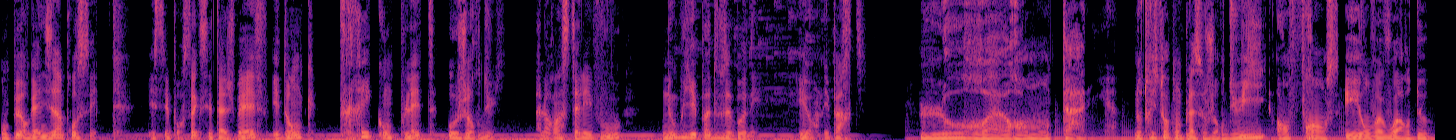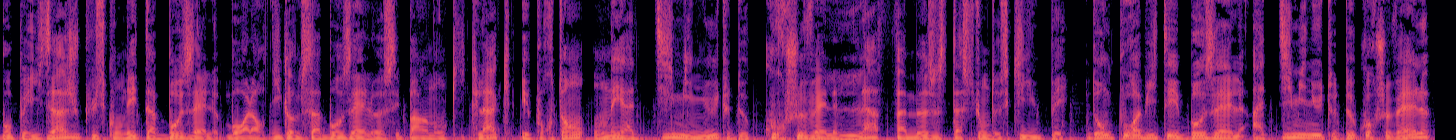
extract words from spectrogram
on peut organiser un procès. Et c'est pour ça que cette HVF est donc très complète aujourd'hui. Alors installez-vous, n'oubliez pas de vous abonner. Et on est parti. En montagne. Notre histoire prend place aujourd'hui en France et on va voir de beaux paysages puisqu'on est à Beauzelle. Bon alors dit comme ça, Beauzelle c'est pas un nom qui claque et pourtant on est à 10 minutes de Courchevel, la fameuse station de ski UP. Donc pour habiter Beauzelle à 10 minutes de Courchevel,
